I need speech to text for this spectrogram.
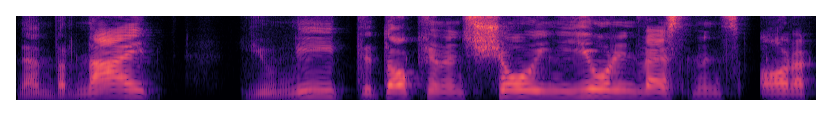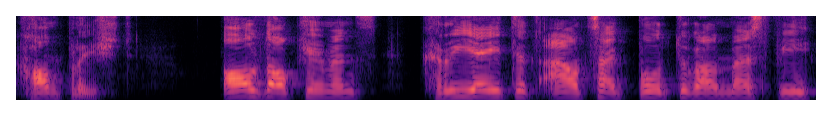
Number nine, you need the documents showing your investments are accomplished. All documents created outside Portugal must be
